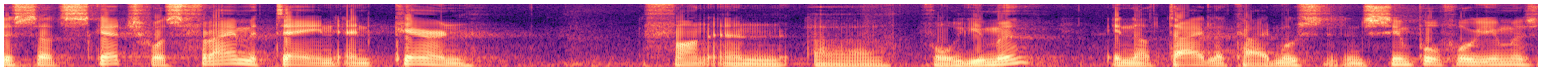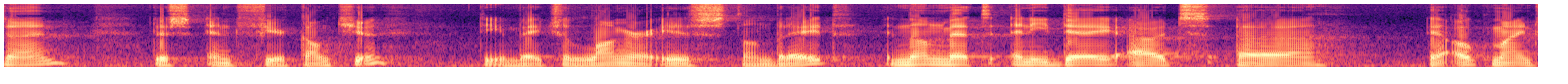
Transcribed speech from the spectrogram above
Dus dat sketch was vrij meteen een kern van een uh, volume. In dat tijdelijkheid moest het een simpel volume zijn. Dus een vierkantje, die een beetje langer is dan breed. En dan met een idee uit uh, ja, ook mijn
